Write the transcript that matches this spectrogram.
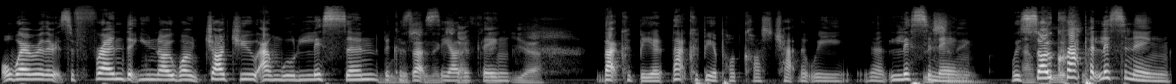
or whether it's a friend that you know won't judge you and will listen, because that's Listen, the other thing. Yeah, That could be a that could be a podcast chat that we uh, listening. Listening. We're How so crap listen. at listening.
